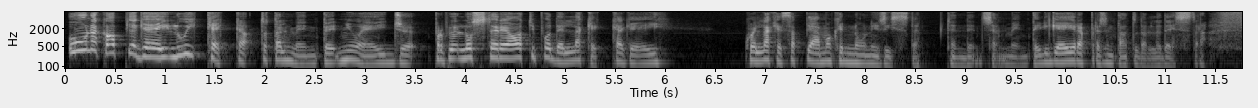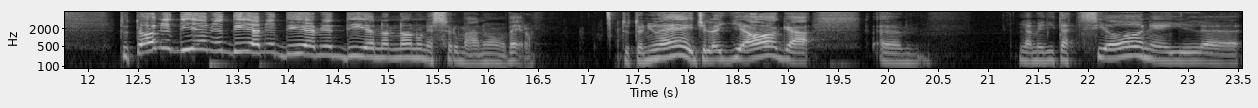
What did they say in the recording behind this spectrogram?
Una coppia gay, lui checca totalmente, New Age, proprio lo stereotipo della checca gay, quella che sappiamo che non esiste tendenzialmente, il gay rappresentato dalla destra. Tutto, oh mio Dio, mio Dio, mio Dio, mio Dio, no, non un essere umano vero. Tutto New Age, lo yoga, ehm, la meditazione, il...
